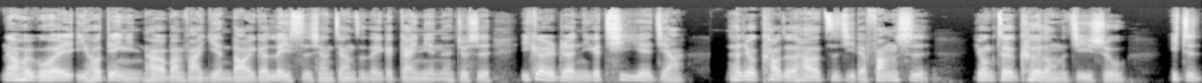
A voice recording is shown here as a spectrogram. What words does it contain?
那会不会以后电影它有办法演到一个类似像这样子的一个概念呢？就是一个人，一个企业家，他就靠着他自己的方式，用这个克隆的技术。一直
